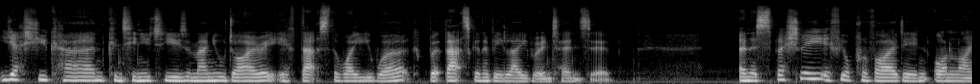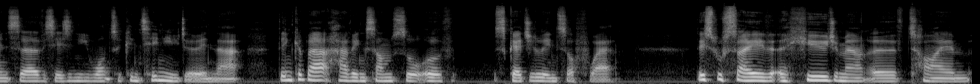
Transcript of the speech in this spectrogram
yes, you can continue to use a manual diary if that's the way you work, but that's going to be labour intensive. And especially if you're providing online services and you want to continue doing that, think about having some sort of scheduling software. This will save a huge amount of time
